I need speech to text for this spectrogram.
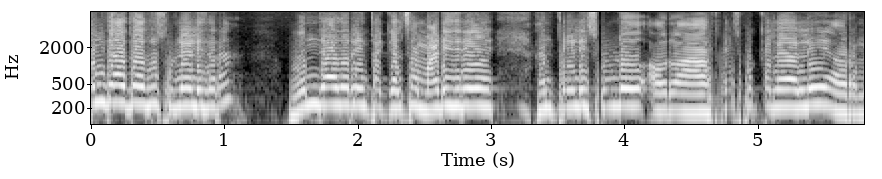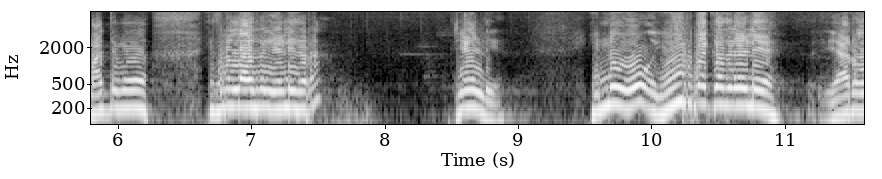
ಒಂದು ಸುಳ್ಳು ಹೇಳಿದಾರ? ಒಂದು ಇಂಥ ಕೆಲಸ ಮಾಡಿದಿರಿ ಅಂತೇಳಿ ಸುಳ್ಳು ಅವರು ಆ ಫೇಸ್ಬುಕ್ಕಲ್ಲಿ ಅವರ ಮಾಧ್ಯಮ ಇದರಲ್ಲಾದರೂ ಹೇಳಿದಾರ? ಹೇಳಿ. ಇನ್ನು ಇವ್ರು ಬೇಕಾದ್ರೆ ಹೇಳಿ. ಯಾರೋ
